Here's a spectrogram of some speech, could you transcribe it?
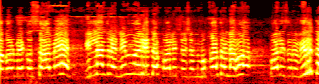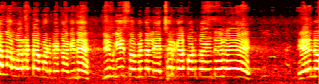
ತಗೊಳ್ಬೇಕು ಸ್ವಾಮಿ ಇಲ್ಲಾಂದ್ರೆ ನಿಮ್ಮ ವಿರುದ್ಧ ಪೊಲೀಸ್ ಮುಖಾಂತರ ನಾವು ಪೊಲೀಸರ ವಿರುದ್ಧ ನಾವು ಹೋರಾಟ ಮಾಡಬೇಕಾಗಿದೆ. ನಿಮ್ಗೆ ಈ ಸಮಯದಲ್ಲಿ ಎಚ್ಚರಿಕೆ ಕೊಡ್ತಾ ಇದ್ದೇವೆ. ಏನು?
